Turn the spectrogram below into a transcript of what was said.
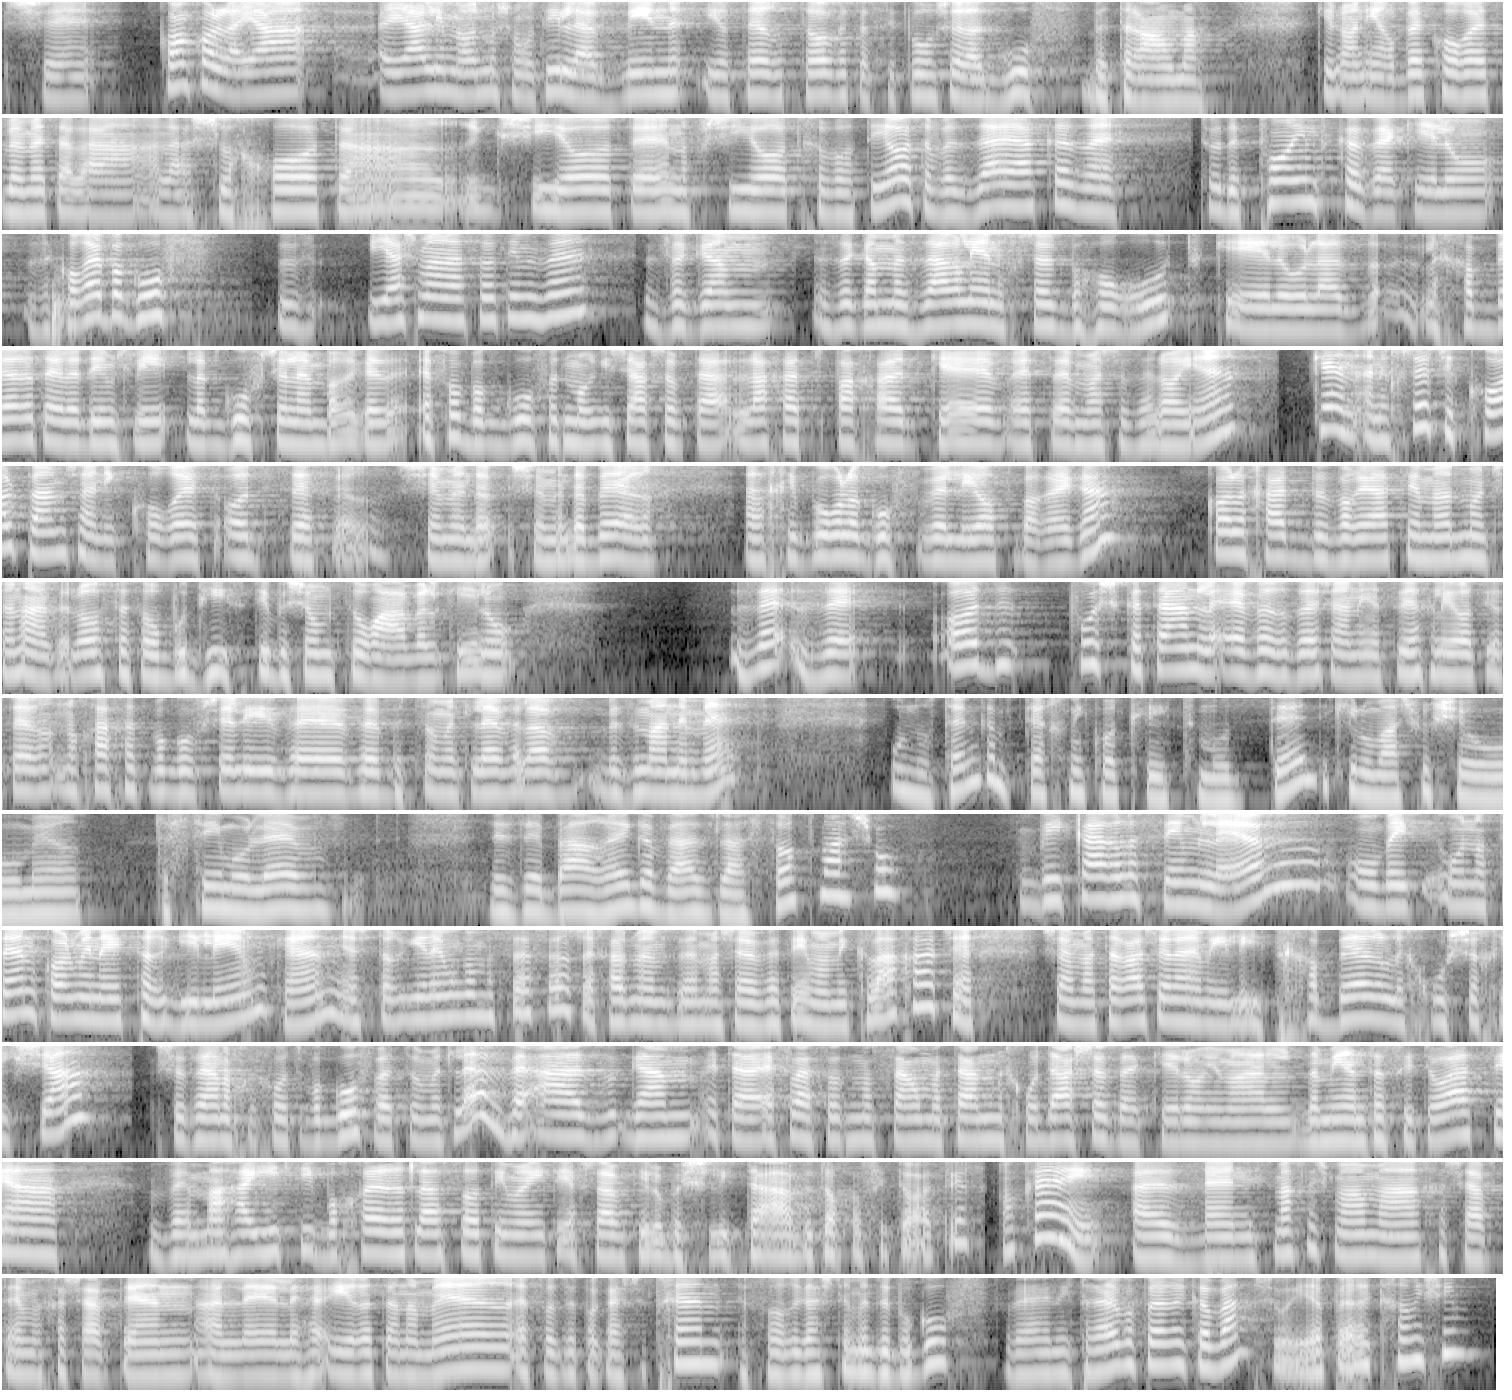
שקודם כל היה, היה לי מאוד משמעותי להבין יותר טוב את הסיפור של הגוף בטראומה. כאילו, אני הרבה קוראת באמת על, ה, על ההשלכות הרגשיות, אה, נפשיות, חברתיות, אבל זה היה כזה, to the point כזה, כאילו, זה קורה בגוף, יש מה לעשות עם זה, וגם, זה גם עזר לי, אני חושבת, בהורות, כאילו, לעזור, לחבר את הילדים שלי לגוף שלהם ברגע הזה, איפה בגוף את מרגישה עכשיו את הלחץ, פחד, כאב, עצב, מה שזה לא יהיה. כן, אני חושבת שכל פעם שאני קוראת עוד ספר שמדבר, על חיבור לגוף ולהיות ברגע, כל אחד בווריאציה מאוד מאוד שונה, זה לא ספר בודהיסטי בשום צורה, אבל כאילו, זה, זה עוד פוש קטן לעבר זה שאני אצליח להיות יותר נוכחת בגוף שלי ובתשומת לב אליו בזמן אמת. הוא נותן גם טכניקות להתמודד, כאילו משהו שהוא אומר, תשימו לב לזה בא הרגע ואז לעשות משהו? בעיקר לשים לב, הוא. הוא נותן כל מיני תרגילים, כן? יש תרגילים גם בספר, שאחד מהם זה מה שהבאתי עם המקלחת, ש... שהמטרה שלהם היא להתחבר לחוש החישה, שזה הנוכחות בגוף והתשומת לב, ואז גם את ה... איך לעשות משא ומתן מחודש הזה, כאילו עם לדמיין את הסיטואציה. ומה הייתי בוחרת לעשות אם הייתי עכשיו כאילו בשליטה בתוך הסיטואציה. אוקיי, אז אה, נשמח לשמוע מה חשבתם וחשבתן על אה, להאיר את הנמר, איפה זה פגש אתכן, איפה הרגשתם את זה בגוף, ונתראה בפרק הבא, שהוא יהיה פרק 50.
